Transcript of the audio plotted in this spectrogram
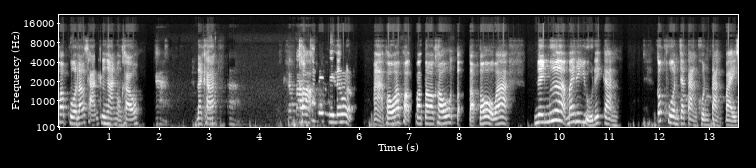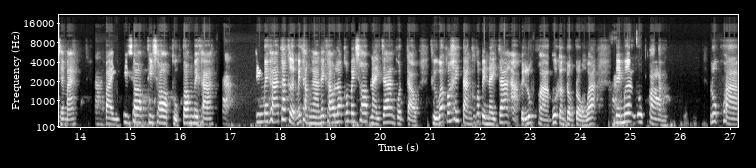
ครอบครัวแล้วฉานคืองานของเขาอ่านะคะอ่าแล้วก็เขาก็เล่นไม่เลิกอ่าเพราะว่าพอพอตอเขาตตอบโต้ว่า ในเมื่อไม่ได้อยู่ด้วยกัน ก็ควรจะต่างคนต่างไปใช่ไหมใช่ ไปที่ชอบที่ชอบถูกต้องไหมคะค่ะจริงไหมคะ ถ้าเกิดไม่ทำงานให้เขาแล้วก็ไม่ชอบนายจ้างคนเก่า ถือว่าเขาให้ตังค์เขาก็เป็นนายจ้างอะเป็นลูกความพูดกันตรงๆว่า ในเมื่อลูกความ ลูกความ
